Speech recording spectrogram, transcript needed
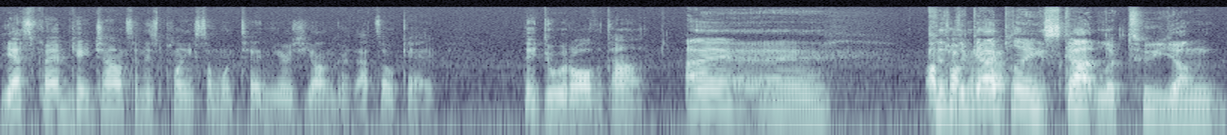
Yes, Famke Johnson is playing someone 10 years younger. That's okay. They do it all the time. I uh, because the guy about- playing Scott looked too young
